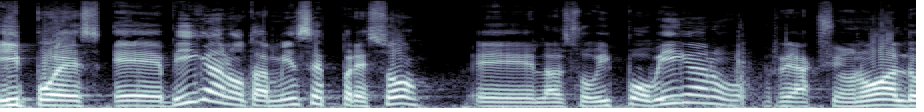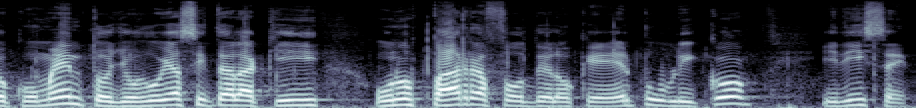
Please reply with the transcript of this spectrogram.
Y pues eh, Vígano también se expresó, eh, el arzobispo Vígano reaccionó al documento, yo voy a citar aquí unos párrafos de lo que él publicó y dice,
